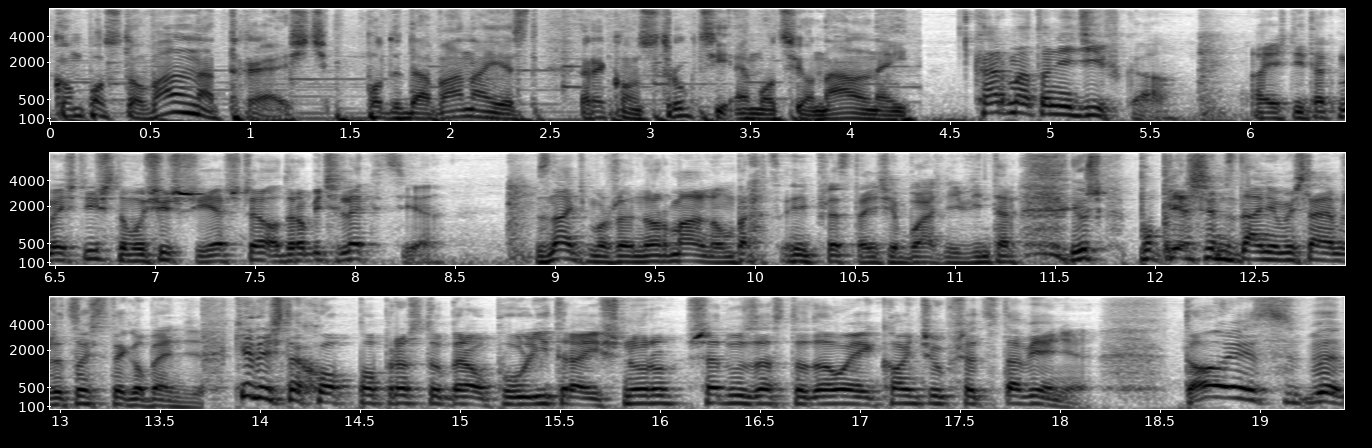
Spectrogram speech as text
Kompostowalna treść poddawana jest rekonstrukcji emocjonalnej Karma to nie dziwka. A jeśli tak myślisz, to musisz jeszcze odrobić lekcję. Znajdź może normalną pracę i przestań się błaźnić w internet. Już po pierwszym zdaniu myślałem, że coś z tego będzie. Kiedyś to chłop po prostu brał pół litra i sznur, szedł za stodołę i kończył przedstawienie. To jest... wy-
